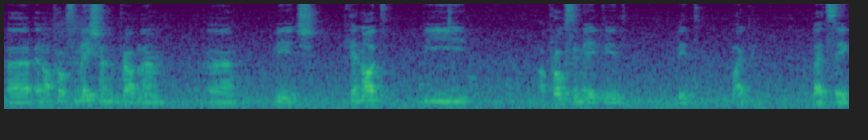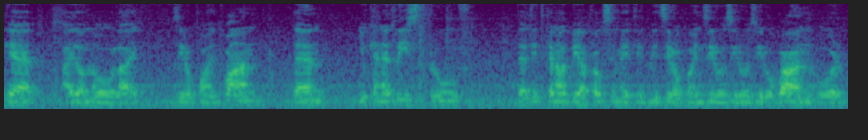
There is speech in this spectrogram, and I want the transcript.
uh, an approximation problem, uh, which cannot be approximated with like, let's say gap, I don't know, like 0.1, then you can at least prove that it cannot be approximated with 0.0001 or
